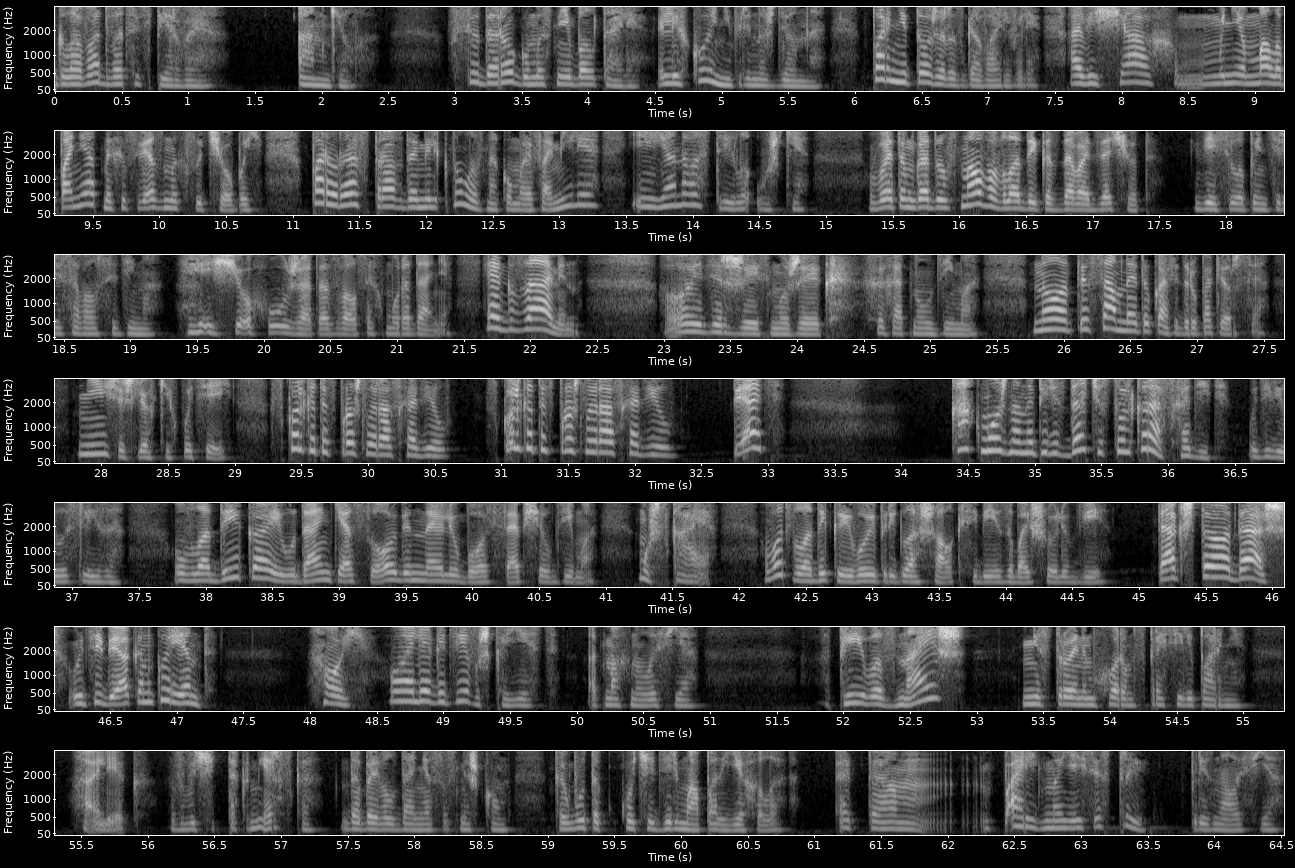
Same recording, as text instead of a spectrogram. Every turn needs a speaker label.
Speaker 1: Глава 21. Ангел. Всю дорогу мы с ней болтали, легко и непринужденно. Парни тоже разговаривали о вещах, мне малопонятных и связанных с учебой. Пару раз, правда, мелькнула знакомая фамилия, и я навострила ушки. «В этом году снова владыка сдавать зачет? Весело поинтересовался Дима. Еще хуже», — отозвался хмуро Даня. «Экзамен!» «Ой, держись, мужик», — хохотнул Дима. «Но ты сам на эту кафедру попёрся. Не ищешь легких путей. Сколько ты в прошлый раз ходил? Сколько ты в прошлый раз ходил? Пять? Как можно на пересдачу столько раз ходить? Удивилась Лиза. У Владыка и у Даньки особенная любовь, сообщил Дима. Мужская. Вот Владыка его и приглашал к себе из-за большой любви. Так что, Даш, у тебя конкурент. Ой, у Олега девушка есть, отмахнулась я. Ты его знаешь? Нестройным хором спросили парни. Олег, Звучит так мерзко», — добавил Даня со смешком, «как будто куча дерьма подъехала». «Это парень моей сестры», — призналась я.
